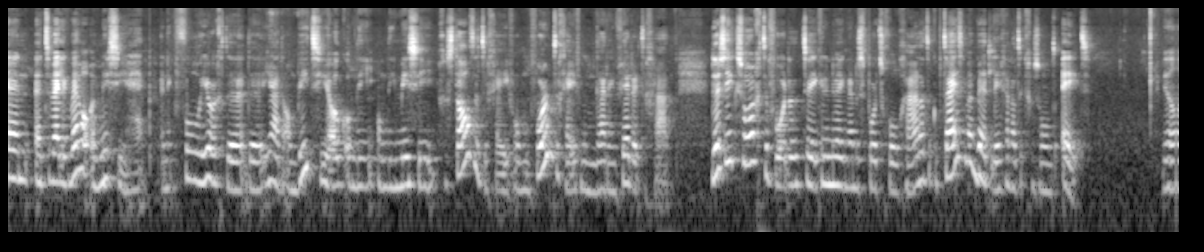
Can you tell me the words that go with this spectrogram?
En eh, terwijl ik wel een missie heb. En ik voel heel erg de, de, ja, de ambitie ook om die, om die missie gestalte te geven. Om vorm te geven, om daarin verder te gaan. Dus ik zorg ervoor dat ik twee keer in de week naar de sportschool ga. Dat ik op tijd in mijn bed lig en dat ik gezond eet. Ik wil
